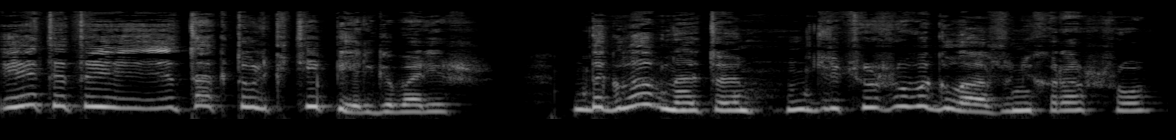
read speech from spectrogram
Это ты так только теперь говоришь. Да главное это для чужого глазу нехорошо.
